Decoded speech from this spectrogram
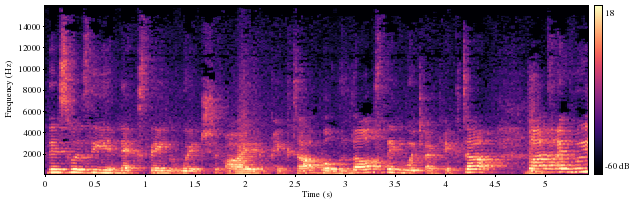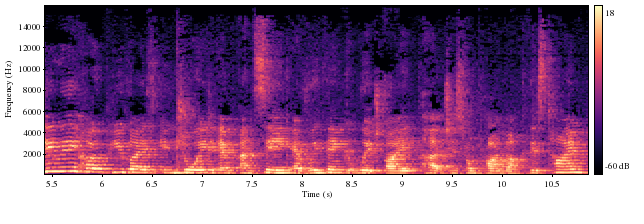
this was the next thing which I picked up. Well, the last thing which I picked up. But I really, really hope you guys enjoyed and seeing everything which I purchased from Primark this time.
